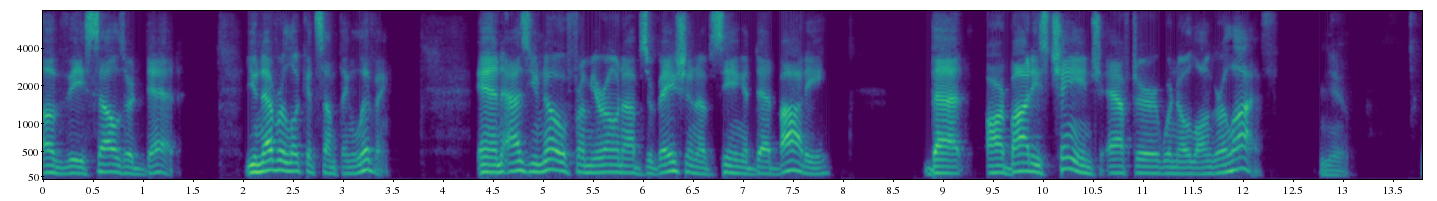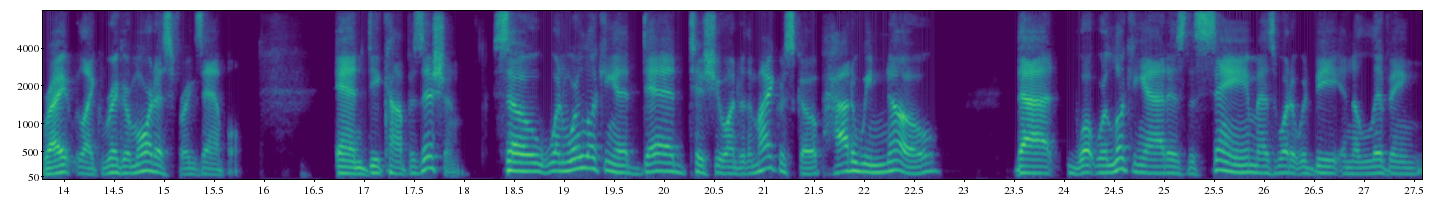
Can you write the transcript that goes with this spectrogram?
of the cells are dead you never look at something living And as you know from your own observation of seeing a dead body, that our bodies change after we're no longer alive. Yeah. Right? Like rigor mortis, for example, and decomposition. So when we're looking at dead tissue under the microscope, how do we know that what we're looking at is the same as what it would be in a living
